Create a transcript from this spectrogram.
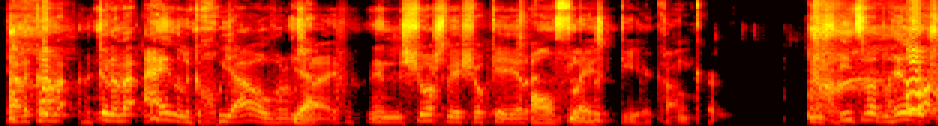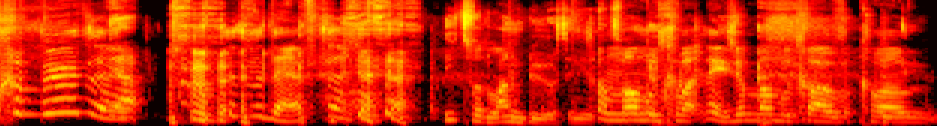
Ja, dan kunnen we, dan kunnen we eindelijk een goede over hem Ja. schrijven. En de shorts weer chockeren. Alvleeskierkanker. Iets, iets wat heel Wat gebeurt er? Ja. Dat is wat heftig. iets wat lang duurt in ieder Zo'n geval. man moet gewoon, nee, zo'n man moet gewoon, gewoon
